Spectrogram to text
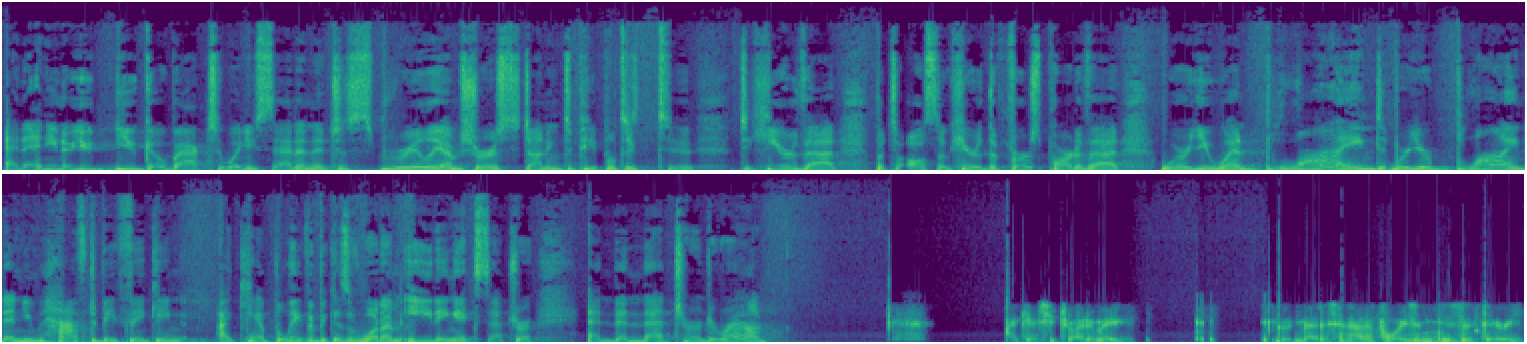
And and you know you you go back to what you said and it just really I'm sure is stunning to people to to to hear that but to also hear the first part of that where you went blind where you're blind and you have to be thinking I can't believe it because of what I'm eating etc and then that turned around. I guess you try to make good medicine out of poison is the theory.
